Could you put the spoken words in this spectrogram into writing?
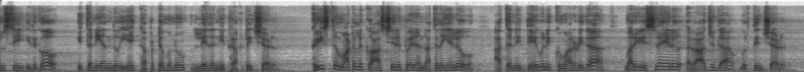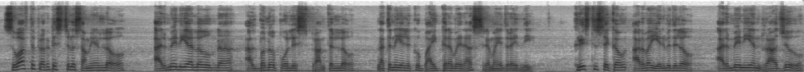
చూసి ఇదిగో ఇతని యందు ఏ కపటమును లేదని ప్రకటించాడు. క్రీస్తు మాటలకు ఆశ్చర్యపోయిన నతనీయులు అతన్ని దేవుని కుమారుడిగా మరియు ఇస్రాయేల్ రాజుగా గుర్తించాడు. సువార్త ప్రకటిస్తున్న సమయంలో అర్మేనియాలో ఉన్న అల్బనోపోలిస్ ప్రాంతంలో నతనీయులకు భయంకరమైన శ్రమ ఎదురైంది. క్రీస్తు శకం అరవై ఎనిమిదిలో అర్మేనియన్ రాజు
